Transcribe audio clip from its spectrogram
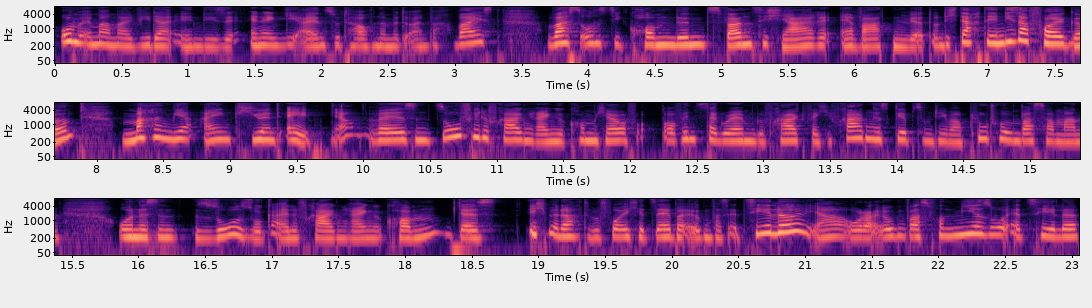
um immer mal wieder in diese Energie einzutauchen, damit du einfach weißt, was uns die kommenden 20 Jahre erwarten wird. Und ich dachte, in dieser Folge machen wir ein QA, ja, weil es sind so viele Fragen reingekommen. Ich habe auf, auf Instagram gefragt, welche Fragen es gibt zum Thema Pluto im Wassermann. Und es sind so, so geile Fragen reingekommen, dass ich mir dachte, bevor ich jetzt selber irgendwas erzähle, ja, oder irgendwas von mir so erzähle,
